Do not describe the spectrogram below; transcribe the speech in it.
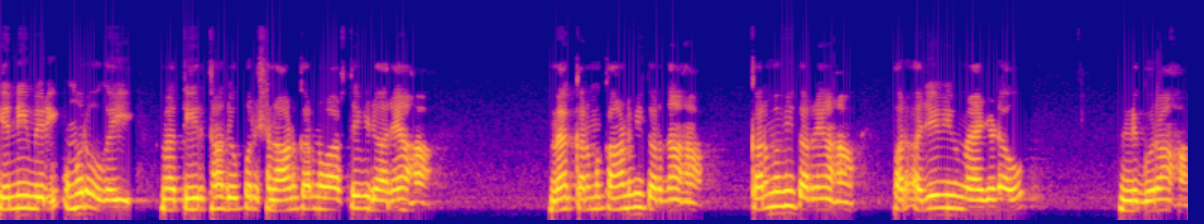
ਇੰਨੀ ਮੇਰੀ ਉਮਰ ਹੋ ਗਈ ਮੈਂ ਤੀਰਥਾਂ ਦੇ ਉੱਪਰ ਇਸ਼ਨਾਨ ਕਰਨ ਵਾਸਤੇ ਵੀ ਜਾ ਰਿਹਾ ਹਾਂ। ਮੈਂ ਕਰਮ ਕਾਂਡ ਵੀ ਕਰਦਾ ਹਾਂ, ਕਰਮ ਵੀ ਕਰ ਰਿਹਾ ਹਾਂ, ਪਰ ਅਜੇ ਵੀ ਮੈਂ ਜਿਹੜਾ ਉਹ ਨਿਗੁਰਾ ਹਾਂ।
